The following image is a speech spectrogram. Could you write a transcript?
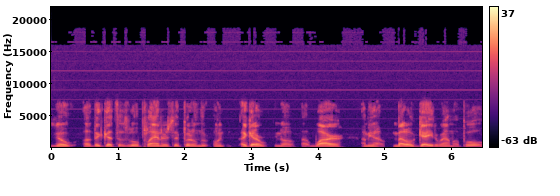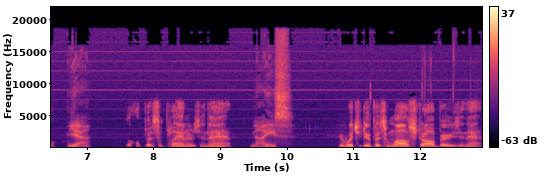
You know, uh, they got those little planters they put on the on. I got a you know a wire. I mean a metal gate around my pool. Yeah. So I'll put some planters in that. Nice. What you do, put some wild strawberries in that.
